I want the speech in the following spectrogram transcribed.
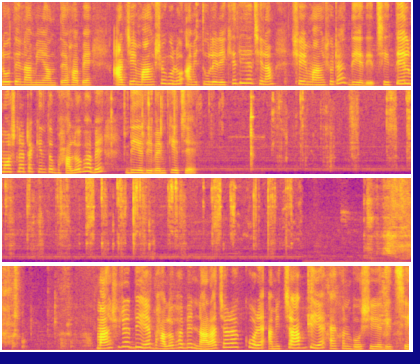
লোতে নামিয়ে আনতে হবে। আর যে মাংসগুলো আমি তুলে রেখে দিয়েছিলাম, সেই মাংসটা দিয়ে দিচ্ছি। তেল মশলাটা কিন্তু ভালোভাবে দিয়ে দিবেন কেচে। মাংসটা দিয়ে ভালোভাবে নাড়াচাড়া করে আমি চাপ দিয়ে এখন বসিয়ে দিচ্ছি।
